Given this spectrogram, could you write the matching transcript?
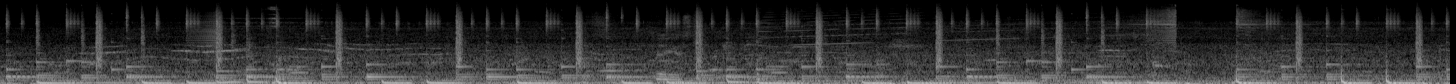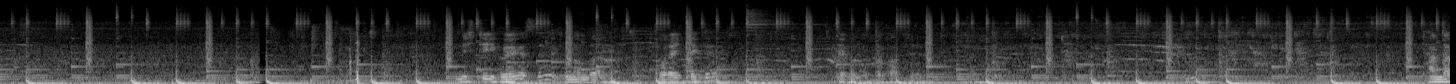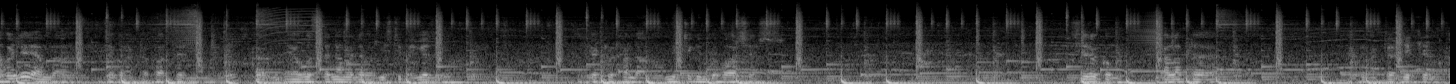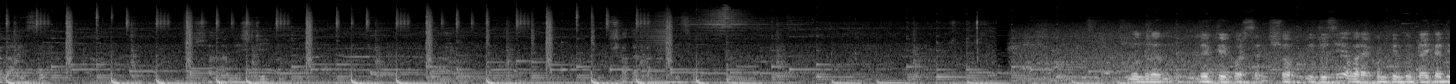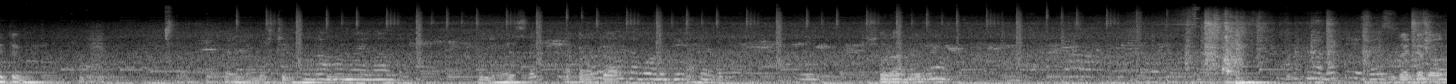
মিষ্টি হয়ে গেছে, এখন আমরা কড়াই থেকে এখন একটা পাত্রে ঠান্ডা হইলে আমরা যখন একটা পাত্রে নামাবো কারণ এই অবস্থায় নামালে আবার মিষ্টি ভেঙে যাবে। একটু ঠান্ডা মিষ্টি কিন্তু হওয়া শেষ। সেরকম কালারটা একদম একটা ডিফারেন্ট কালার হয়েছে সাদা মিষ্টি। বন্ধুরা দেখতেই পারছেন সব ই আবার এখন কিন্তু ডাইকা দিতে হবে। দেওয়া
